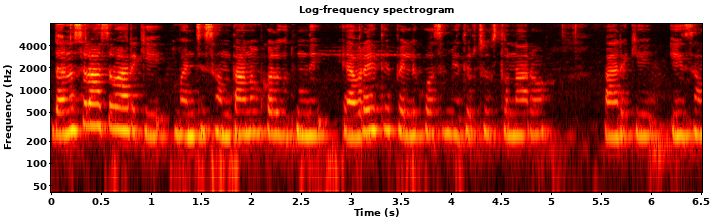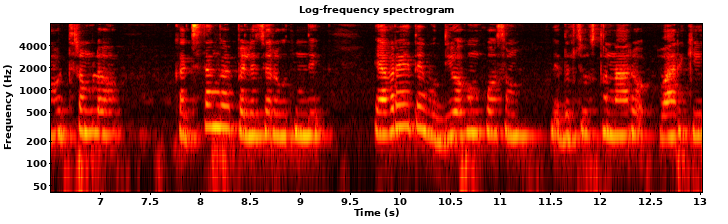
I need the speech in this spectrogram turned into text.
ధనుసు రాశి వారికి మంచి సంతానం కలుగుతుంది. ఎవరైతే పెళ్ళి కోసం ఎదురు చూస్తున్నారో వారికి ఈ సంవత్సరంలో ఖచ్చితంగా పెళ్ళి జరుగుతుంది. ఎవరైతే ఉద్యోగం కోసం ఎదురు చూస్తున్నారో వారికి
